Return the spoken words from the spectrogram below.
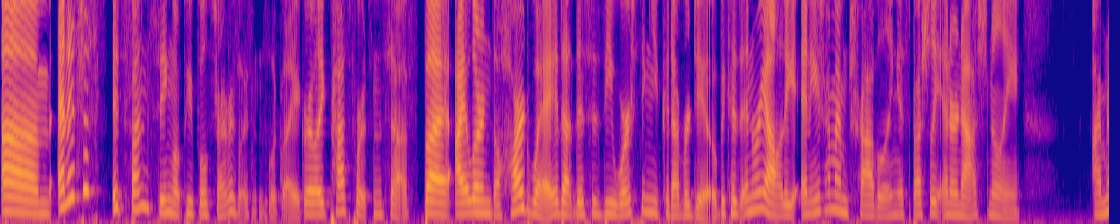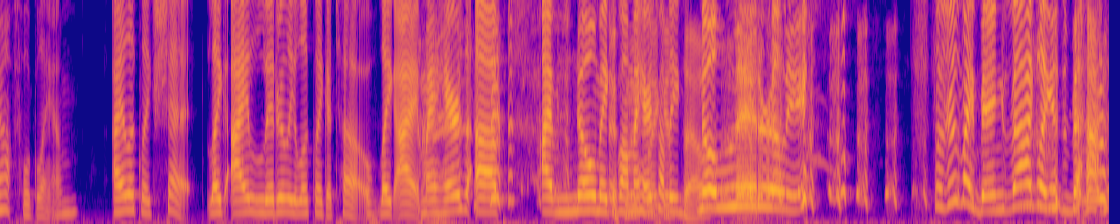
Um, and it's just it's fun seeing what people's driver's license look like or like passports and stuff. But I learned the hard way that this is the worst thing you could ever do because in reality, anytime I'm traveling, especially internationally, I'm not full glam. I look like shit. Like I literally look like a toe. Like I my hair's up. I have no makeup on. My hair's like probably no, literally. so just my bangs back, like it's bad.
